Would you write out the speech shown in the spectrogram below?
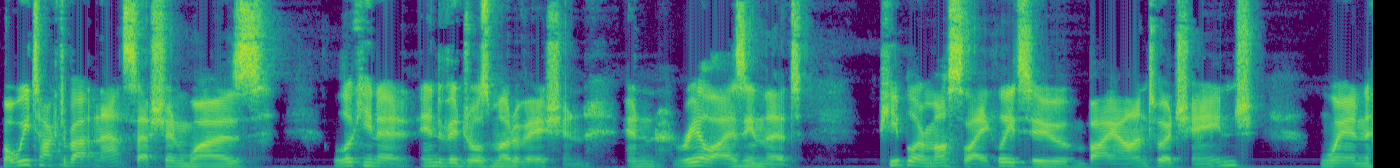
what we talked about in that session was looking at individuals' motivation and realizing that people are most likely to buy on to a change when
